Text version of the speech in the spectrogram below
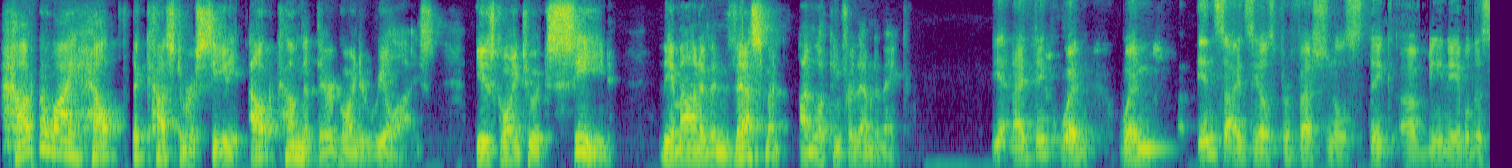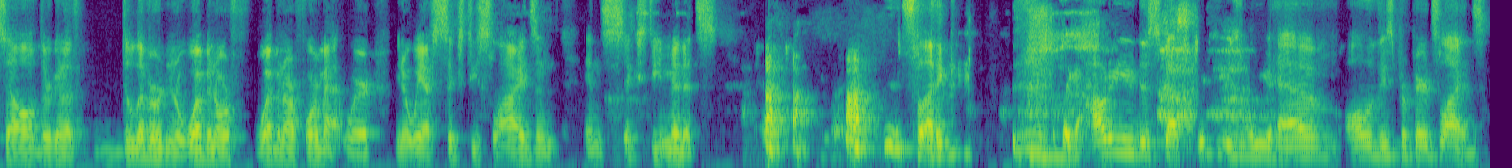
How do I help the customer see the outcome that they're going to realize is going to exceed the amount of investment I'm looking for them to make? Yeah, and I think when when inside sales professionals think of being able to sell, they're going to deliver it in a webinar webinar format where you know we have 60 slides and in 60 minutes. it's like it's like how do you discuss issues when you have all of these prepared slides?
